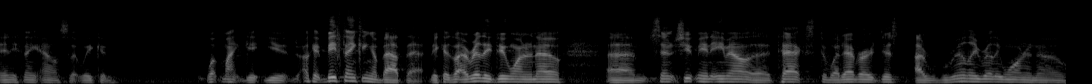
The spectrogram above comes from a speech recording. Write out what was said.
anything else that we could, what might get you? Okay, be thinking about that because I really do want to know. Um, send, shoot me an email, a text, whatever. Just, I really, really want to know.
